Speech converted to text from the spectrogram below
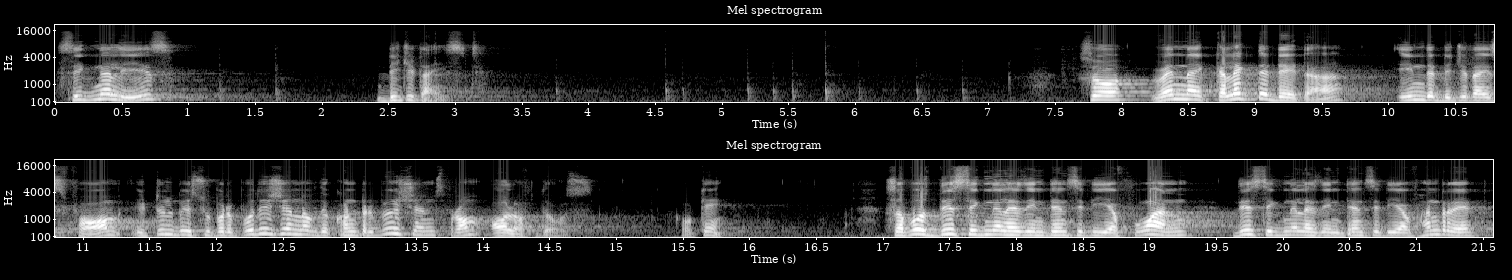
signal is digitized. So, when I collect the data in the digitized form it will be superposition of the contributions from all of those. Okay. Suppose this signal has intensity of 1, this signal has intensity of 100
